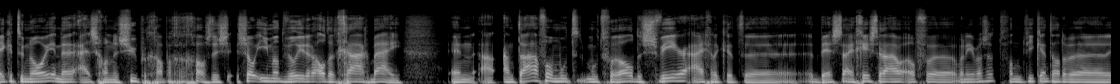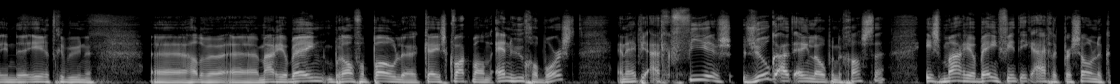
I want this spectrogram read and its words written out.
het bekertoernooi. En eh, hij is gewoon een super grappige gast. Dus zo iemand wil je er altijd graag bij. En aan tafel moet, moet vooral de sfeer eigenlijk het, eh, het best zijn. Gisteren, of eh, wanneer was het? Van het weekend hadden we in de eretribune... eh, hadden we Mario Been, Bram van Polen, Kees Kwakman en Hugo Borst. En dan heb je eigenlijk vier zulke uiteenlopende gasten. Is Mario Been, vind ik eigenlijk persoonlijk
